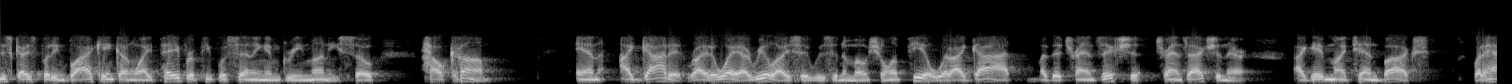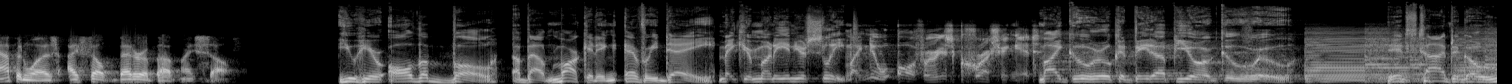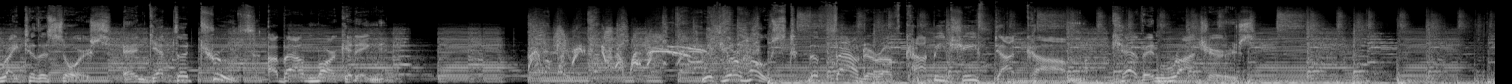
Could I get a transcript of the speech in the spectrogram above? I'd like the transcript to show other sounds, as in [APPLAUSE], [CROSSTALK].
this guy's putting black ink on white paper. People are sending him green money. So how come? And I got it right away. I realized it was an emotional appeal. What I got, uh, the transaction transaction there, I gave him my 10 bucks. What happened was I felt better about myself. You hear all the bull about marketing every day. Make your money in your sleep. My new offer is crushing it. My guru could beat up your guru. It's time to go right to the source and get the truth about marketing. With your host, the founder of CopyChief.com, Kevin Rogers.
